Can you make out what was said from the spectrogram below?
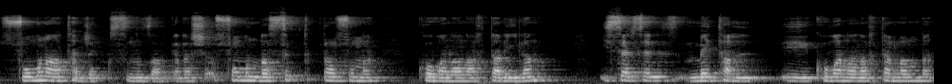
somunu atacaksınız arkadaşlar. Somunu da sıktıktan sonra kovan anahtarıyla isterseniz metal e, kovan anahtarlarını da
